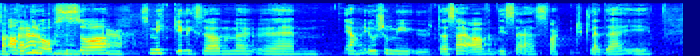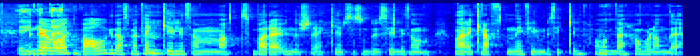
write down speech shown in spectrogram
Bak andre også Mm, ja. som ikke liksom øh, ja, gjorde så mye ut av seg av disse svartkledde i Men det er jo et valg da, som jeg tenker liksom, at bare understreker sånn som du sier, liksom, den der kraften i filmmusikken. på en måte, Og hvordan det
